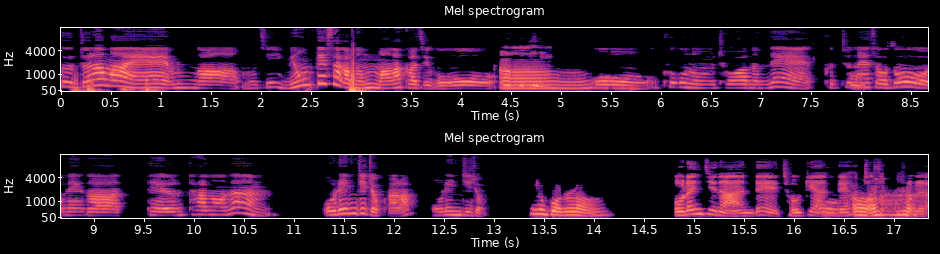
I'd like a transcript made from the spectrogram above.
그 드라마에 뭔가, 뭐지, 명대사가 너무 많아가지고, 어, 어, 그거 너무 좋아하는데, 그 중에서도 내가 배운 단어는, 오렌지족 알아? 오렌지족. 이거 몰라. 오렌지는 아는데 저기 아는데 어. 합쳐서 어. 몰라.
